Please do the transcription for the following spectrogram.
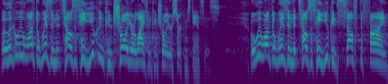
But Look, we want the wisdom that tells us, hey, you can control your life and control your circumstances. We want the wisdom that tells us, hey, you can self define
